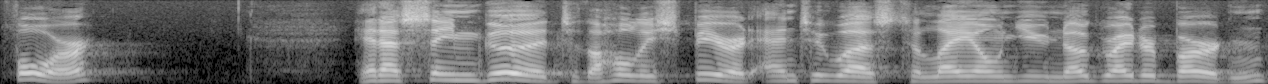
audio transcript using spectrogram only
For it has seemed good to the Holy Spirit and to us to lay on you no greater burden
